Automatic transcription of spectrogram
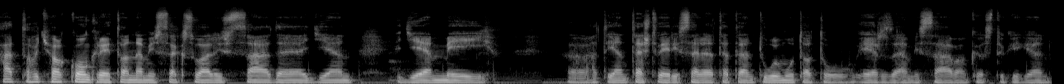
Hát, hogyha konkrétan nem is szexuális szál, de egy ilyen, egy ilyen mély, hát ilyen testvéri szereteten túlmutató érzelmi szál van köztük, igen.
